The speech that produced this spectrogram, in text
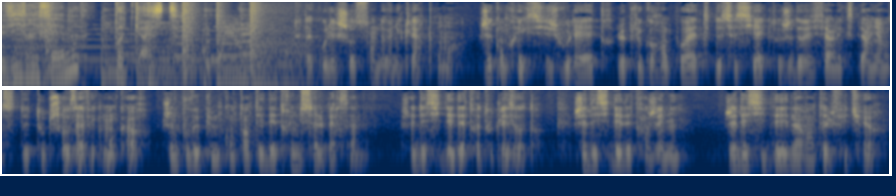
Vivre FM podcast. Tout à coup, les choses sont devenues claires pour moi. J'ai compris que si je voulais être le plus grand poète de ce siècle, je devais faire l'expérience de toute chose avec mon corps. Je ne pouvais plus me contenter d'être une seule personne. J'ai décidé d'être toutes les autres. J'ai décidé d'être un génie. J'ai décidé d'inventer le futur.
